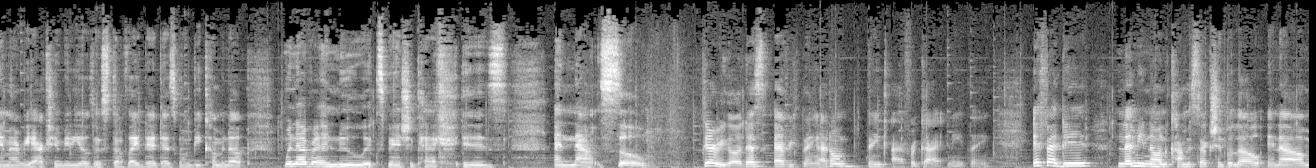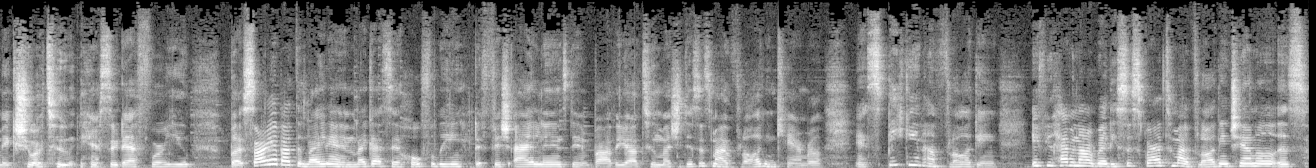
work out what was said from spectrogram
in my reaction videos and stuff like that that's going to be coming up whenever a new expansion pack is announced. So there we go. That's everything. I don't think I forgot anything. If I did, let me know in the comment section below and I'll make sure to answer that for you. But sorry about the lighting. And like I said, hopefully the fish eye lens didn't bother y'all too much. This is my vlogging camera. And speaking of vlogging, if you haven't already, subscribe to my vlogging channel. It's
